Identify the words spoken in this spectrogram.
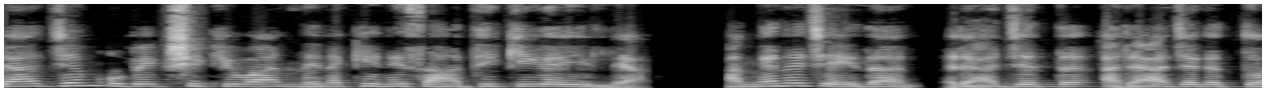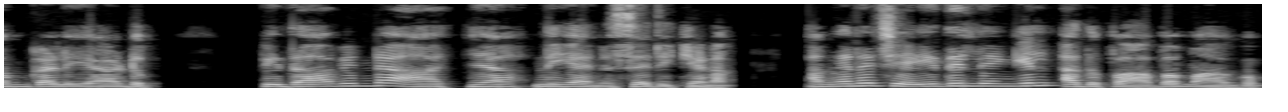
രാജ്യം ഉപേക്ഷിക്കുവാൻ നിനക്കിനി സാധിക്കുകയില്ല. അങ്ങനെ ചെയ്താൽ രാജ്യത്ത് അരാജകത്വം കളിയാടും. പിതാവിന്റെ ആജ്ഞ നീ അനുസരിക്കണം. അങ്ങനെ ചെയ്തില്ലെങ്കിൽ അത് പാപമാകും.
